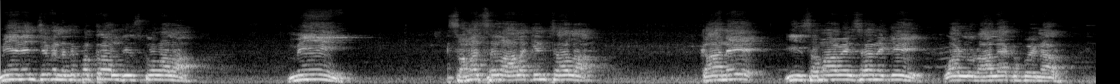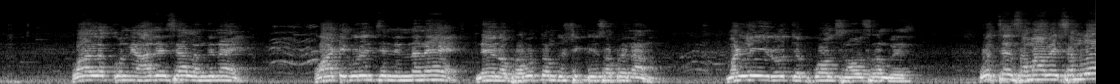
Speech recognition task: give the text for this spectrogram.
మీ నుంచి వినతి పత్రాలు తీసుకోవాలా? మీ సమస్యలు ఆలకించాలా? కానీ ఈ సమావేశానికి వాళ్ళు రాలేకపోయినారు. వాళ్ళకు కొన్ని ఆదేశాలు అందినాయి. వాటి గురించి నిన్ననే నేను ప్రభుత్వం దృష్టికి తీసుకుపోయినాను. మళ్ళీ ఈరోజు చెప్పుకోవాల్సిన అవసరం లేదు. వచ్చే సమావేశంలో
